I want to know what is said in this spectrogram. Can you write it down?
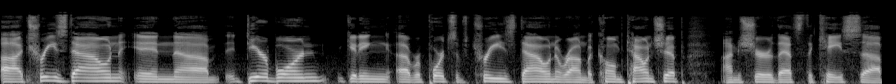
Uh, trees down in uh, Dearborn, getting uh, reports of trees down around Macomb Township. I'm sure that's the case. Uh,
